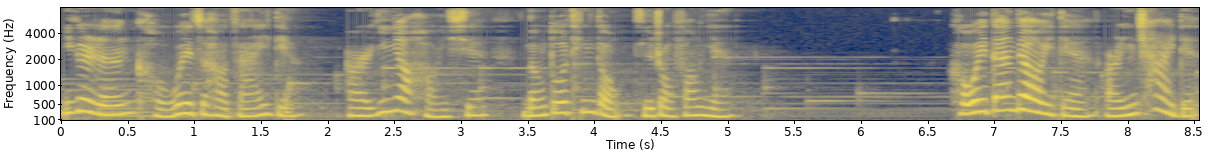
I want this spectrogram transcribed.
一个人口味最好杂一点，耳音要好一些，能多听懂几种方言。口味单调一点，耳音差一点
